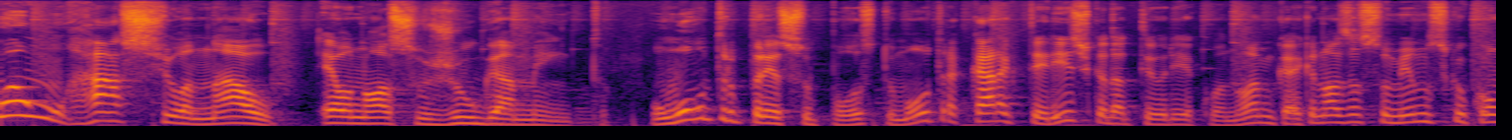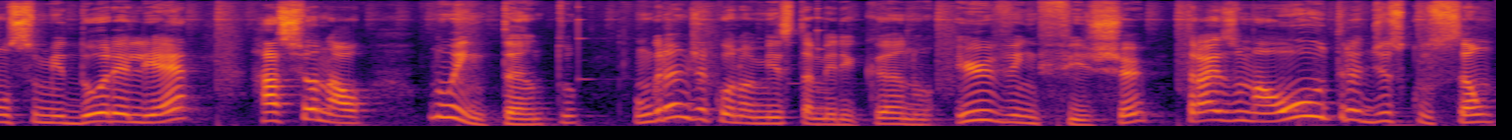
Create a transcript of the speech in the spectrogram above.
quão racional é o nosso julgamento? Um outro pressuposto, uma outra característica da teoria econômica é que nós assumimos que o consumidor ele é racional. No entanto, um grande economista americano, Irving Fisher, traz uma outra discussão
